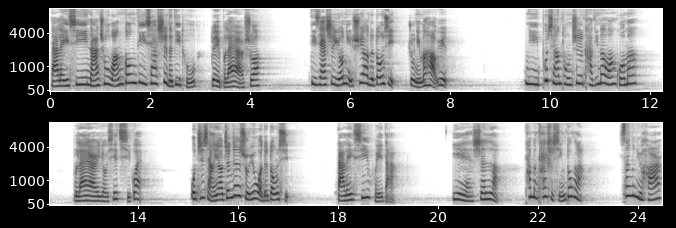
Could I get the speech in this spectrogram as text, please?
达雷西拿出王宫地下室的地图，对布莱尔说：“地下室有你需要的东西，祝你们好运。”你不想统治卡迪纳王国吗？布莱尔有些奇怪。我只想要真正属于我的东西。达雷西回答。夜深了，他们开始行动了。三个女孩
